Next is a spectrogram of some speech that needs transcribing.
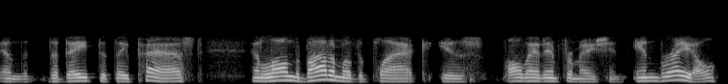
and the, the date that they passed. And along the bottom of the plaque is all that information in Braille.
